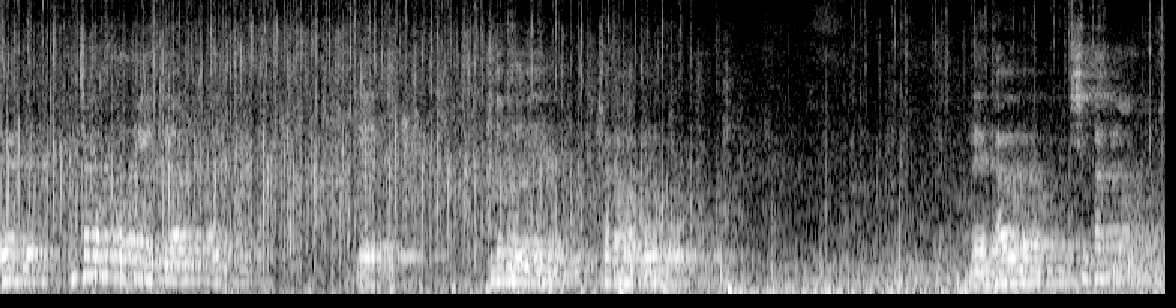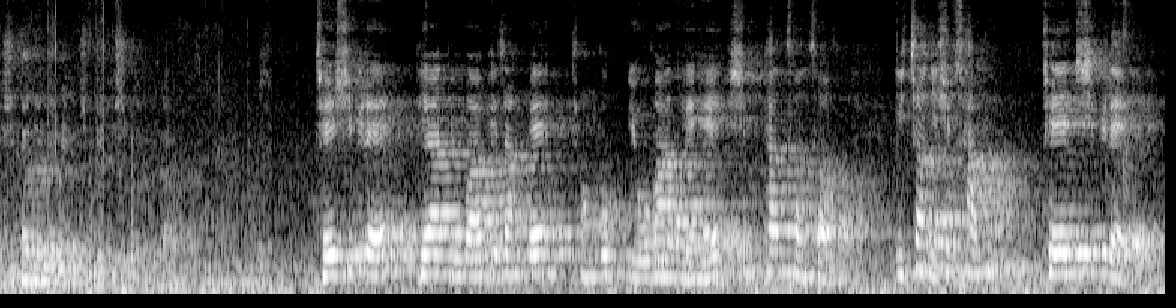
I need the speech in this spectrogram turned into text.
네, 네. 한참 박수 부탁드리겠습니다. 네. 네. 기념사진 촬영하고 네 다음 심판위원 심판위원장님 준비해 주시기 바랍니다. 제11회 대한요가회장배 전국요가대회 심판선서 2023 제11회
